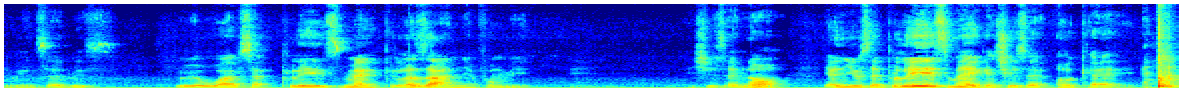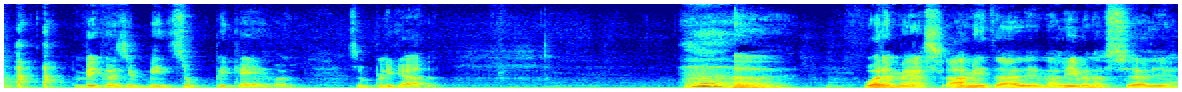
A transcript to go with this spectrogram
You can say this your wife said, please make lasagna for me. And she said, no. And you said, please make. And she said, okay. because you've been supplicato. Supplicato. what a mess. I'm Italian. I live in Australia.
